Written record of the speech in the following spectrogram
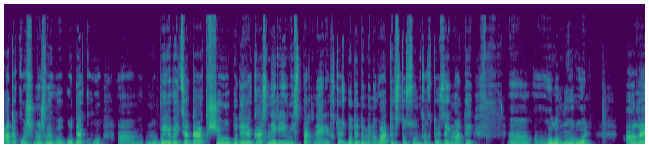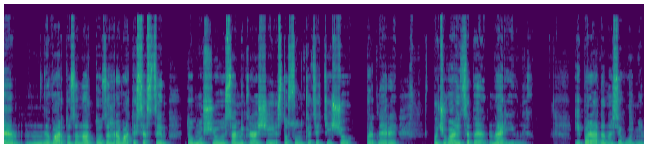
А також, можливо, у декого ну, виявиться так, що буде якась нерівність партнерів, хтось буде домінувати в стосунках, хтось займати е, головну роль, але не варто занадто заграватися з цим, тому що самі кращі стосунки це ті, що партнери почувають себе на рівних. І порада на сьогодні.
